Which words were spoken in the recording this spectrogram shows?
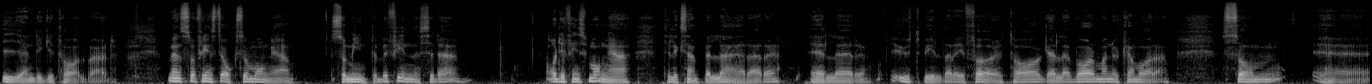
i en digital värld. Men så finns det också många som inte befinner sig där. Och det finns många, till exempel lärare eller utbildare i företag eller var man nu kan vara, som Eh,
